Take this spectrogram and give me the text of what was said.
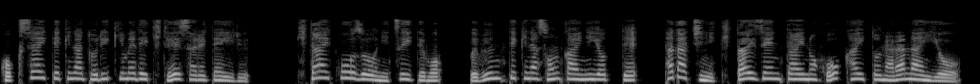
国際的な取り決めで規定されている。機体構造についても部分的な損壊によって直ちに機体全体の崩壊とならないよう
